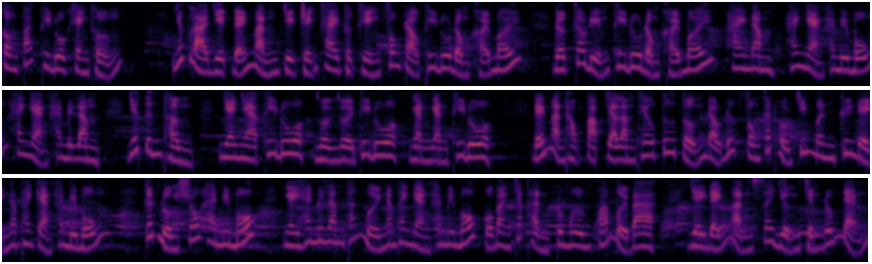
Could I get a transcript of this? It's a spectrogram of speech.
công tác thi đua khen thưởng, nhất là việc đẩy mạnh việc triển khai thực hiện phong trào thi đua đồng khởi mới, đợt cao điểm thi đua đồng khởi mới 2 năm 2024-2025 với tinh thần nhà nhà thi đua, người người thi đua, ngành ngành thi đua, đẩy mạnh học tập và làm theo tư tưởng đạo đức phong cách Hồ Chí Minh chuyên đề năm 2024, kết luận số 21 ngày 25 tháng 10 năm 2021 của Ban chấp hành Trung ương khóa 13 về đẩy mạnh xây dựng chỉnh đốn đảng,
